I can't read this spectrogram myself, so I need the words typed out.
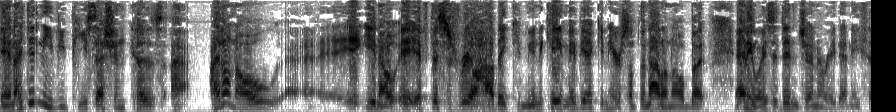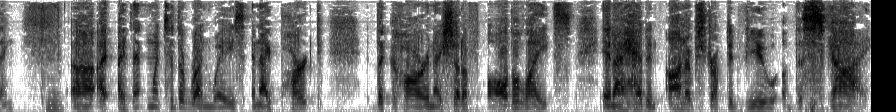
and I did an EVP session because I. I don't know, uh, you know, if this is real, how they communicate. Maybe I can hear something. I don't know. But anyways, it didn't generate anything. Mm. Uh, I, I then went to the runways and I parked the car and I shut off all the lights and I had an unobstructed view of the sky.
